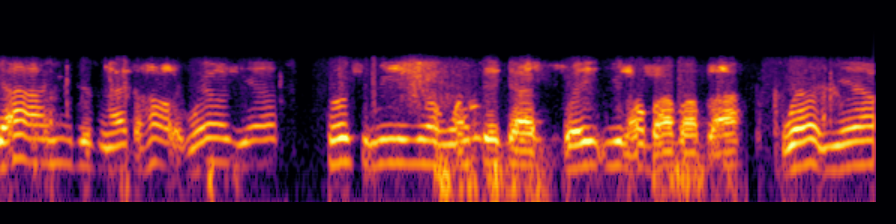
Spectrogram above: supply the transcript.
guy, he was just an alcoholic. Well, yeah, social media, you know, once they got straight, you know, blah blah blah. Well, yeah,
